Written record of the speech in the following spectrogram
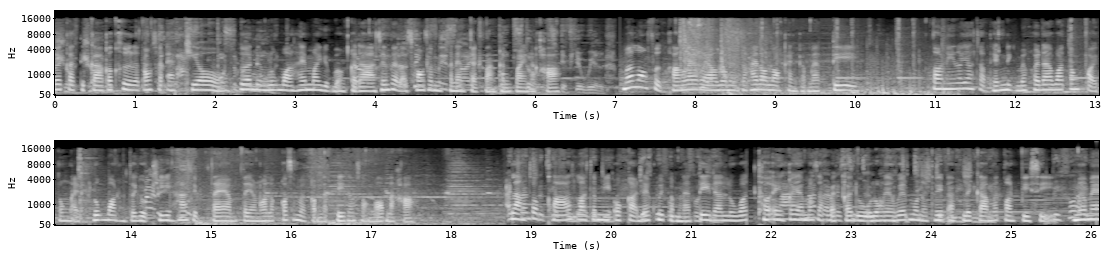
โดยกติกาก็คือเราต้องใช้ a c k i o เพื่อดึงลูกบอลให้มาอยู่บนกระดานซึ่งแต่ละช่องจะมีคะแนนแตกต่างกันไปนะคะ เมื่อลองฝึกครั้งแรกแล้วโลเนนจะให้เราลองแข่งกับนัตตี้ตอนนี้เรายังจับเทคนิคไม่ค่อยได้ว่าต้องปล่อยตรงไหนลูกบอลถึงจะหยุดที่ 50 แต้ม แต่อย่างน้อยเราก็เสมอกับนัตตี้ทั้งสองรอบนะคะ หลังจบคลาสเราจะมีโอกาสได้คุยกับนัตตี้และรู้ว่าเธอเองก็ย้ายมาจากแบกกาดูโรงเรียนเวทมนต์ในทวีปแอฟริกาเมื่อตอนปี4เมื่อแม่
